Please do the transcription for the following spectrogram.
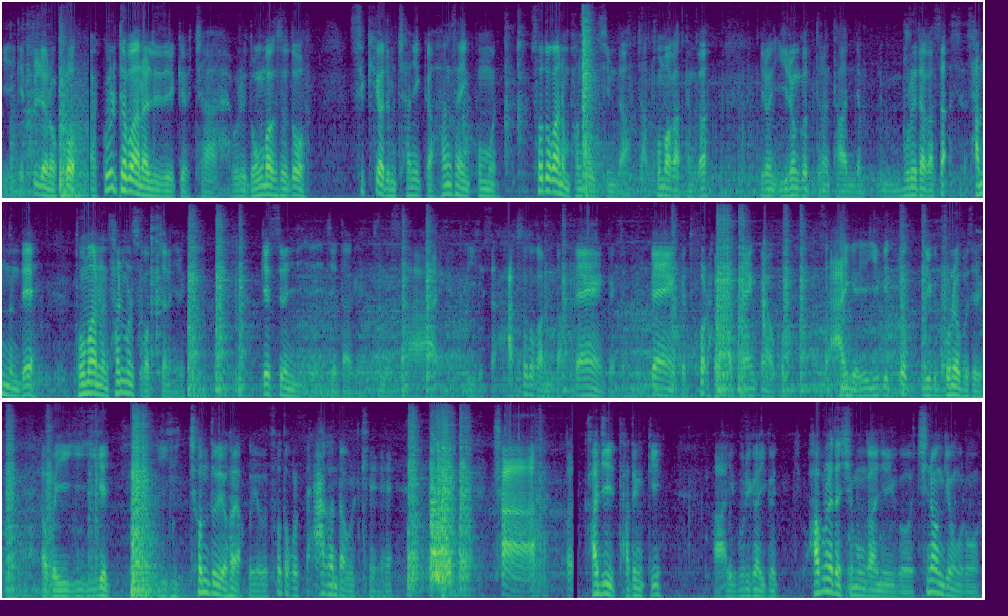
이게 불려놓고 자, 꿀팁 하나 알려드릴게요. 자, 우리 농막에서도 습기가 좀 차니까 항상 이 보면 소독하는 방법이 있습니다. 자, 도마 같은 거 이런 이런 것들은 다 이제 물에다가 싸, 삶는데 도마는 삶을 수가 없잖아요. 이렇게 가스는 이제 이제 다 불로 싹 이렇게 이게 싹 소독합니다. 뺑, 뺑, 뺑, 뺑 돌아가 뺑, 뺑 하고 싹 이게 이게 쭉 이게 보내보세요. 이렇게 하고 이, 이- 이게 이게 천도여 갖고 여기 소독을 싹 한다고 이렇게. 자, 가지 다듬기. 아, 이 우리가 이거 화분에다 심은 거 아니에요. 이거 친환경으로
